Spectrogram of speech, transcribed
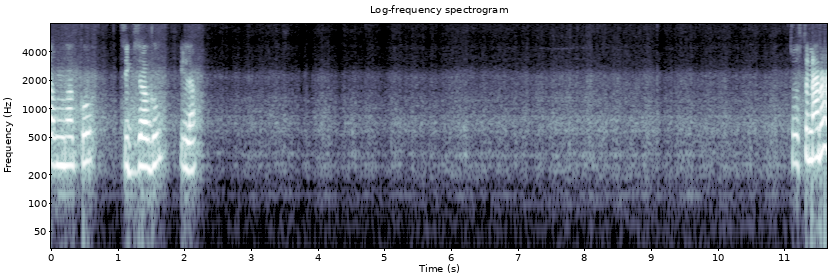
తంబాకు సిగ్జాగు ఇలా. చూస్తున్నారా?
